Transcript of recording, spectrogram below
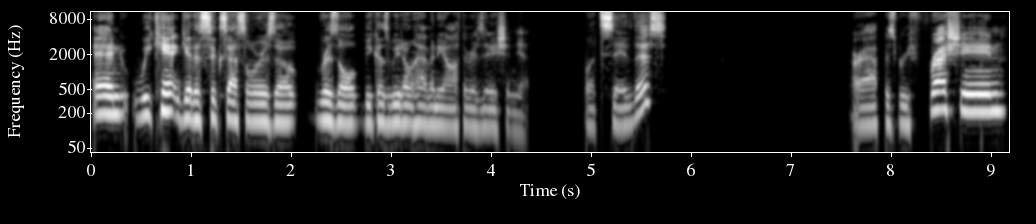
And we can't get a successful result, result because we don't have any authorization yet. Let's save this. Our app is refreshing.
